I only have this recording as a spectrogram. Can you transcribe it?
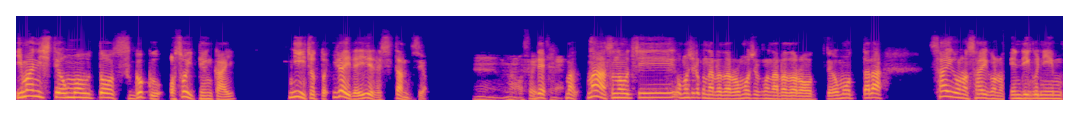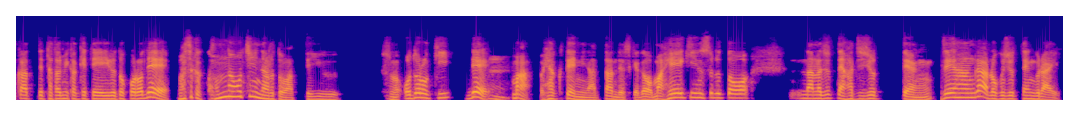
今にして思うとすごく遅い展開にちょっとイライライライラしてたんですよ。うん、まあ遅いでですね。まあ、まあ、そのうち面白くなるだろう、面白くなるだろうって思ったら、最後の最後のエンディングに向かって畳みかけているところで、まさかこんなオチになるとはっていう、その驚きで、うんまあ、100点になったんですけど、まあ、平均すると70点、80点、前半が60点ぐらい、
